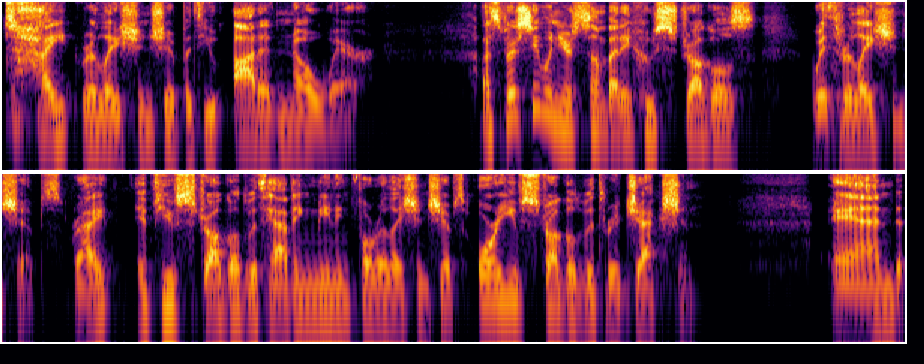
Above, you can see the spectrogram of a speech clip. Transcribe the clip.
tight relationship with you out of nowhere, especially when you're somebody who struggles with relationships, right? If you've struggled with having meaningful relationships or you've struggled with rejection and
